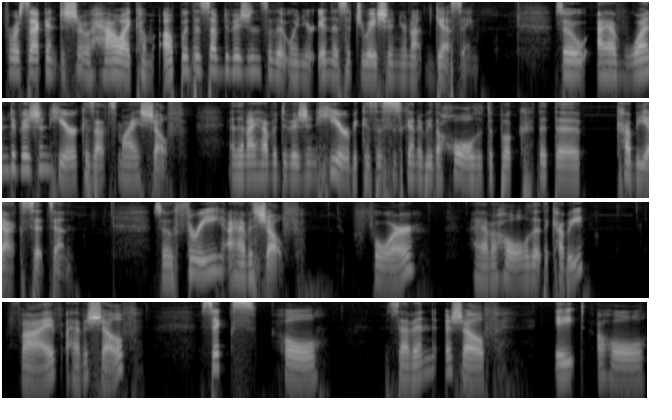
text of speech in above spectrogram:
for a second to show how I come up with a subdivision so that when you're in this situation, you're not guessing. So I have one division here because that's my shelf. And then I have a division here because this is going to be the hole that the book, that the cubby X sits in. So three, I have a shelf. Four, I have a hole that the cubby. Five, I have a shelf. Six, hole. Seven, a shelf. Eight, a hole.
